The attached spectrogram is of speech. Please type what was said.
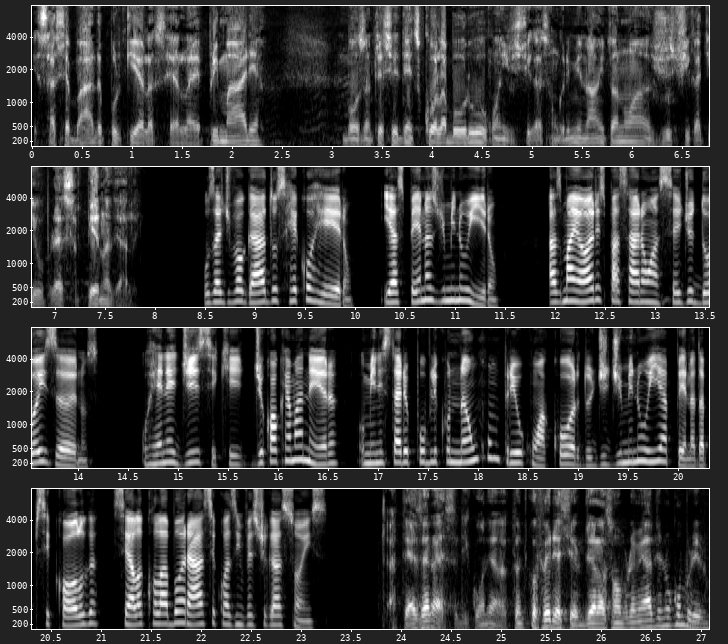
exacerbada porque ela, ela é primária, bons antecedentes, colaborou com a investigação criminal, então não há justificativa para essa pena dela. Os advogados recorreram e as penas diminuíram. As maiores passaram a ser de dois anos. O René disse que, de qualquer maneira, o Ministério Público não cumpriu com o acordo de diminuir a pena da psicóloga se ela colaborasse com as investigações. A tese era essa, de condenar. Tanto que ofereceram delação premiada e não cumpriram.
